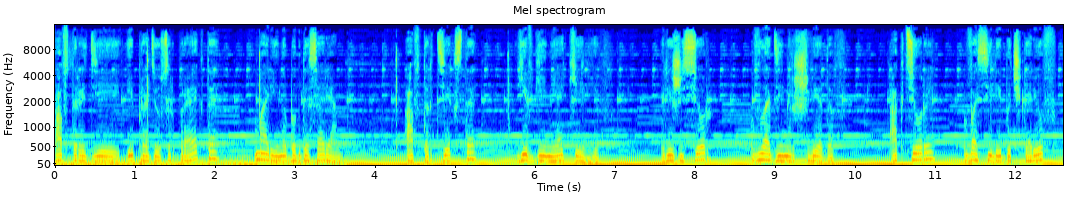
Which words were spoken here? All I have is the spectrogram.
Автор идеи и продюсер проекта Марина Багдасарян. Автор текста Евгений Акельев. Режиссер Владимир Шведов. Актеры Василий Бочкарев и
